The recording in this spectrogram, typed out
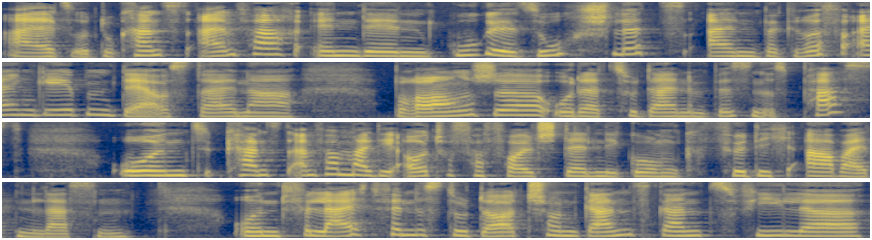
Also, du kannst einfach in den Google-Suchschlitz einen Begriff eingeben, der aus deiner Branche oder zu deinem Business passt und kannst einfach mal die Autovervollständigung für dich arbeiten lassen. Und vielleicht findest du dort schon ganz, ganz viele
